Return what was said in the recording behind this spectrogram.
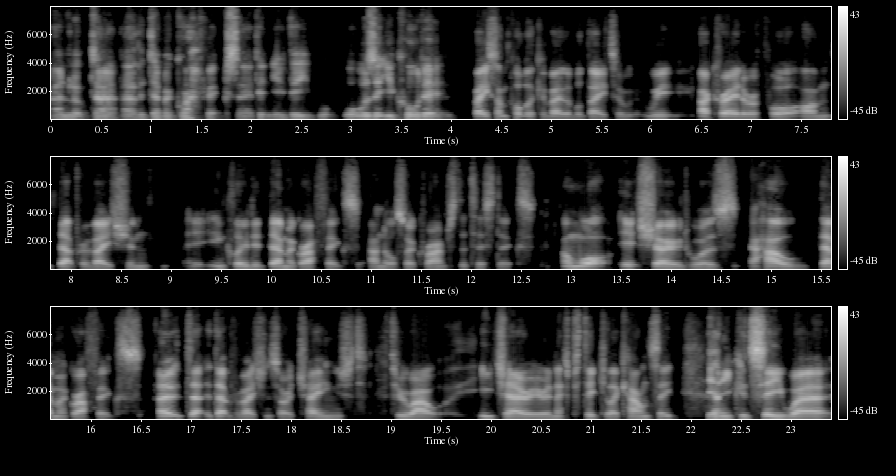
and looked at uh, the demographics there, didn't you? The what was it you called it? Based on public available data, we I created a report on deprivation. It included demographics and also crime statistics and what it showed was how demographics uh, de- deprivation sorry changed throughout each area in this particular county. Yep. and you could see where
